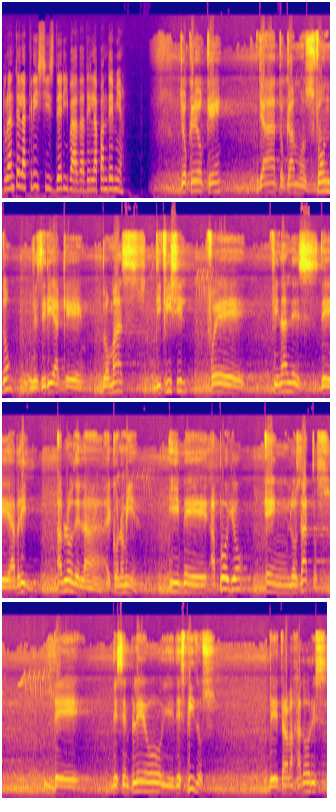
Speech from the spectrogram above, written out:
durante la crisis derivada de la pandemia. Yo creo que ya tocamos fondo. Les diría que lo más difícil fue finales de abril. Hablo de la economía y me apoyo en los datos de desempleo y despidos de trabajadores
